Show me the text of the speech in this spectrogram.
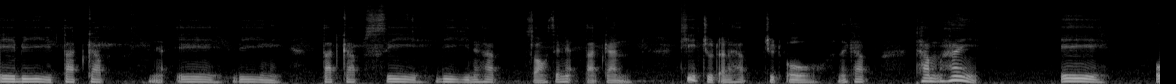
AB ตัดกับเนี่ย AB นี่ ตัดกับ CD นะครับสองเส้นเนี่ยตัดกันที่จุดอะไรครับ จุด O นะครับทำให้ AO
